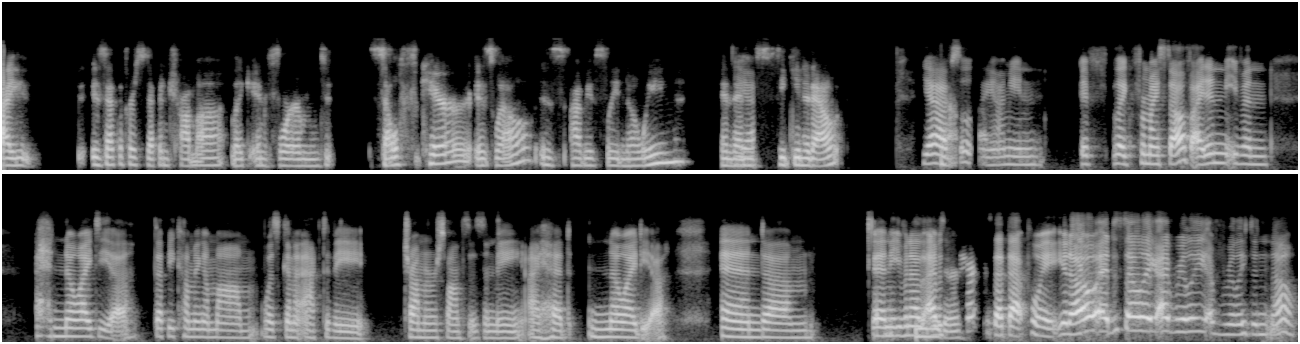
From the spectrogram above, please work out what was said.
I is that the first step in trauma, like informed self care as well, is obviously knowing and then yeah. seeking it out. Yeah, yeah, absolutely. I mean, if like for myself, I didn't even I had no idea that becoming a mom was going to activate trauma responses in me. I had no idea. And um, and even as I was at that point, you know, and so like I really, I really didn't know,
